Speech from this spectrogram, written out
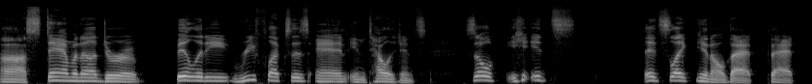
uh, stamina, durability reflexes, and intelligence. So it's it's like you know that that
